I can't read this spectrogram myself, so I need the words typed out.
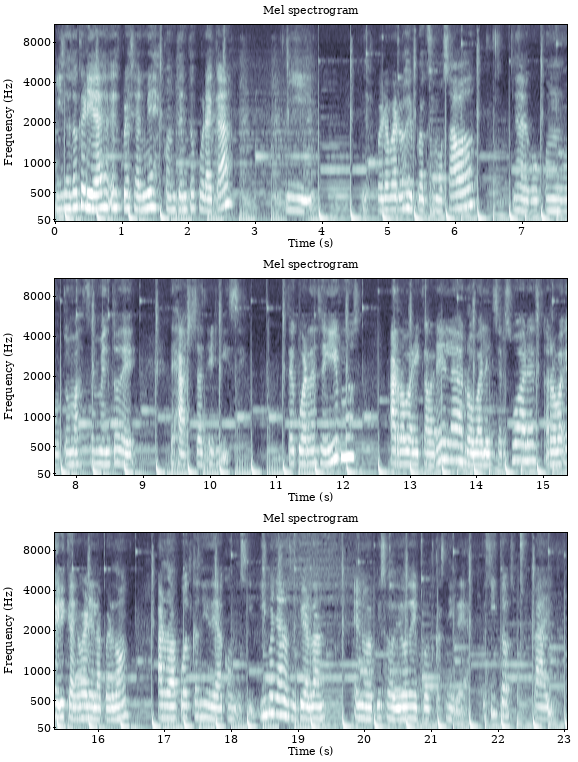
Y solo quería expresar mi descontento por acá. Y espero verlos el próximo sábado algo con otro más segmento de, de hashtag Elise. Recuerden seguirnos, arroba Erika Varela, arroba Suárez, arroba Erika Varela, perdón, arroba podcast ni idea con Y mañana no se pierdan el nuevo episodio de Podcast Ni Idea. Besitos, bye.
